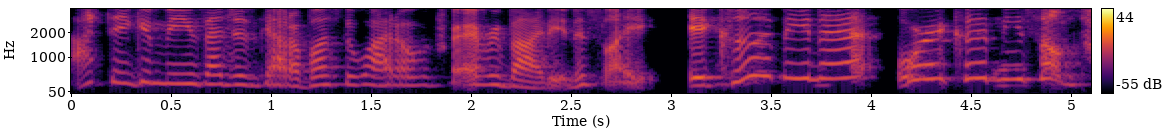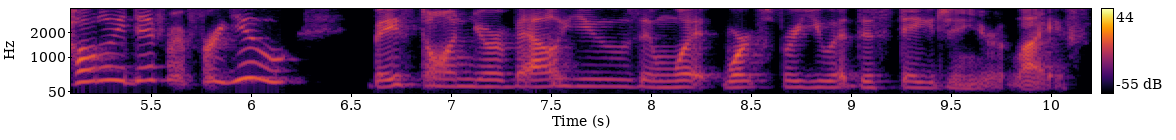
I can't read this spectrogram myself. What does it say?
I think it means I just got to bust it wide open for everybody. And it's like, it could mean that, or it could mean something totally different for you based on your values and what works for you at this stage in your life.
